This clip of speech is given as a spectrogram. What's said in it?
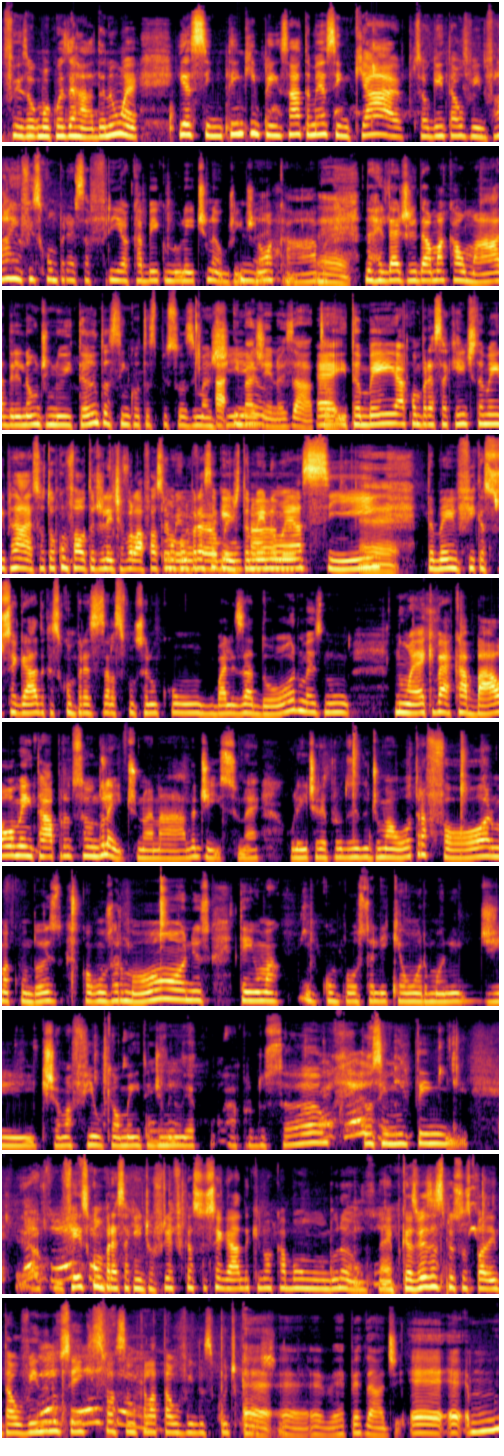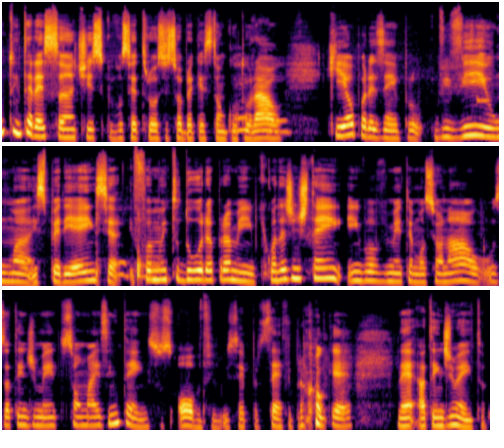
fez alguma coisa errada, não é. E assim, tem que pensar também assim, que ah, se alguém tá ouvindo, fala, ah, eu fiz compressa fria, acabei com o meu leite. Não, gente, não, acaba. É. Na realidade, ele dá uma acalmada, ele não diminui tanto assim quanto as pessoas imaginam. Ah, imagino, exato. É, e também a compressa quente também, ah, se eu tô com falta de leite, eu vou lá, faço Também uma não compressa quente. Também não é né? assim. É. Também fica sossegado que as compressas elas funcionam com um balizador, mas não, não é que vai acabar ou aumentar a produção do leite, não é nada disso, né? O leite ele é produzido de uma outra forma, com dois, com alguns hormônios, tem uma, um composto ali que é um hormônio de que chama fio que aumenta e diminui a, a produção. Então assim, não tem fez compressa quente ou fria, fica sossegada que não acabou o mundo não, né? Porque às vezes as pessoas podem estar ouvindo e não sei em que situação que ela tá ouvindo esse podcast. É, é, é, é verdade. É, é, é muito interessante isso que você trouxe sobre a questão cultural, que eu, por exemplo, vivi uma experiência e foi muito dura para mim, porque quando a gente tem envolvimento emocional, os atendimentos são mais intensos, óbvio, isso é, serve para qualquer né, atendimento.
